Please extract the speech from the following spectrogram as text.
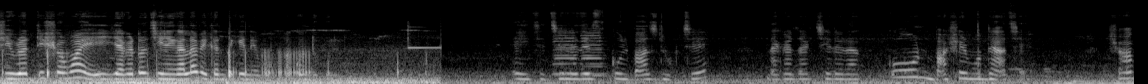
শিবরাত্রির সময় এই জায়গাটা চিনে গেলাম এখান থেকে নেব আকন্দ ফুল। যে ছেলেদের স্কুল বাস ঢুকছে। দেখা যাক ছেলেরা কোন বাসের মধ্যে আছে। সব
